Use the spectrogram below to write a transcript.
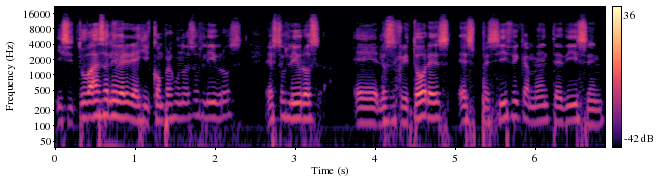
Y si tú vas a esas librerías y compras uno de esos libros, estos libros, eh, los escritores específicamente dicen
